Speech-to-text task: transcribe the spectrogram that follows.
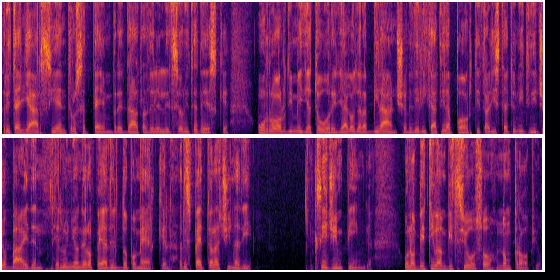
ritagliarsi entro settembre, data delle elezioni tedesche, un ruolo di mediatore, di ago della bilancia nei delicati rapporti tra gli Stati Uniti di Joe Biden e l'Unione Europea del dopo Merkel rispetto alla Cina di Xi Jinping. Un obiettivo ambizioso? Non proprio.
